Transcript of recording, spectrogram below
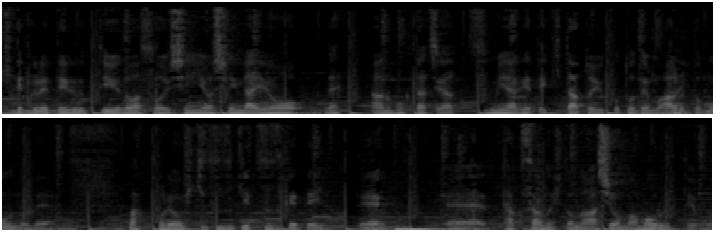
きてくれてるっていうのは、そういう信用、信頼を、ね、あの僕たちが積み上げてきたということでもあると思うので、まあ、これを引き続き続けていって、えー、たくさんの人の足を守るっていうこ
